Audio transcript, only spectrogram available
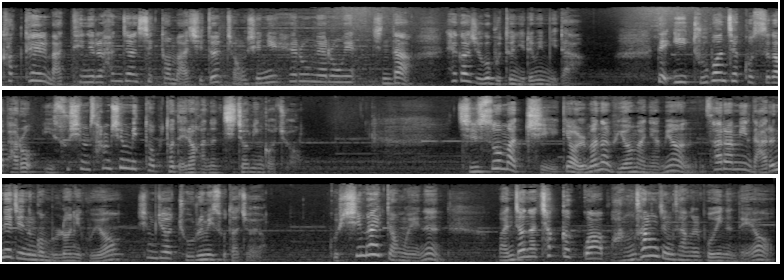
칵테일 마티니를 한 잔씩 더 마시듯 정신이 해롱해롱해진다 해가지고 붙은 이름입니다. 근데 이 두 번째 코스가 바로 이 수심 30m부터 내려가는 지점인 거죠. 질소 마취 이게 얼마나 위험하냐면 사람이 나른해지는 건 물론이고요. 심지어 졸음이 쏟아져요. 그 심할 경우에는 완전한 착각과 망상 증상을 보이는데요.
